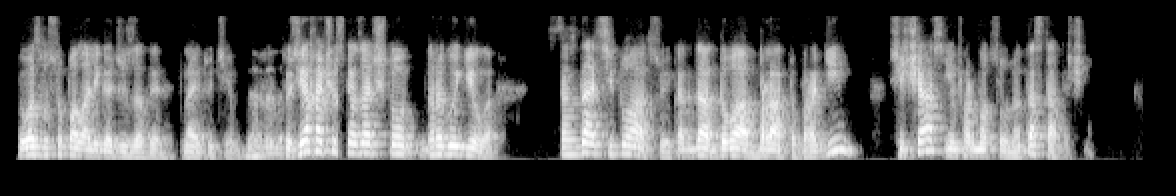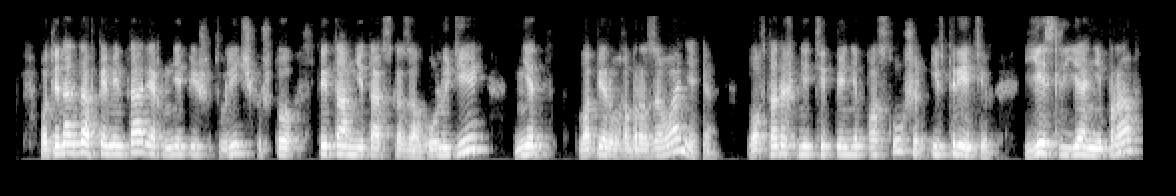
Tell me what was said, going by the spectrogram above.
И у вас выступала Алига Джизаде на эту тему. Да, да, да. То есть я хочу сказать, что, дорогой Гела, создать ситуацию, когда два брата враги, сейчас информационно достаточно. Вот иногда в комментариях мне пишут в личку, что ты там не так сказал. У людей нет, во-первых, образования, во-вторых, нет терпения послушать, и в-третьих, если я не прав,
